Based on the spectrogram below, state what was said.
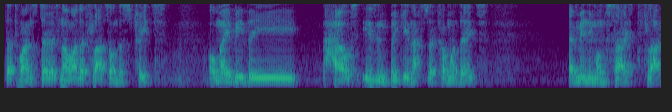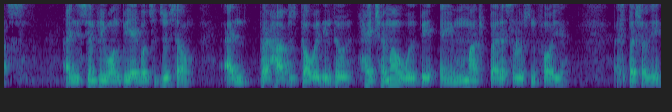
that once there is no other flats on the street, or maybe the house isn't big enough to accommodate a minimum sized flats and you simply won't be able to do so. And perhaps going into HMO would be a much better solution for you, especially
